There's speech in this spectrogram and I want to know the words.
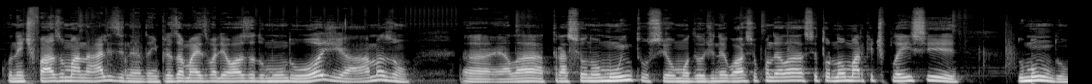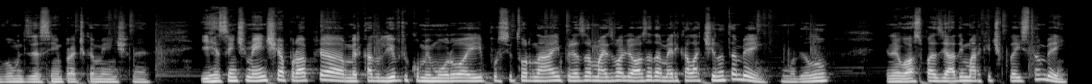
Quando a gente faz uma análise né, da empresa mais valiosa do mundo hoje, a Amazon, ela tracionou muito o seu modelo de negócio quando ela se tornou marketplace do mundo, vamos dizer assim, praticamente, né? E recentemente a própria Mercado Livre comemorou aí por se tornar a empresa mais valiosa da América Latina também, um modelo de negócio baseado em marketplace também.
